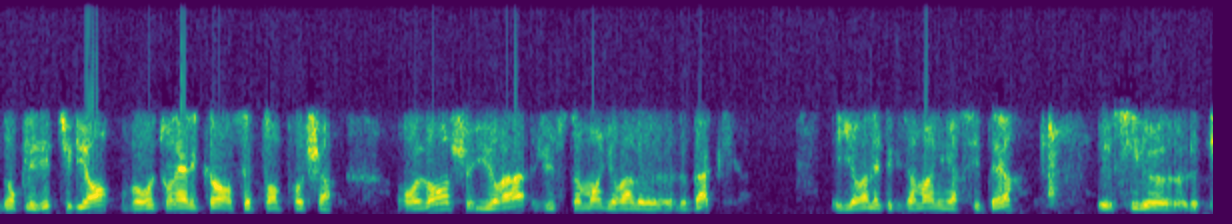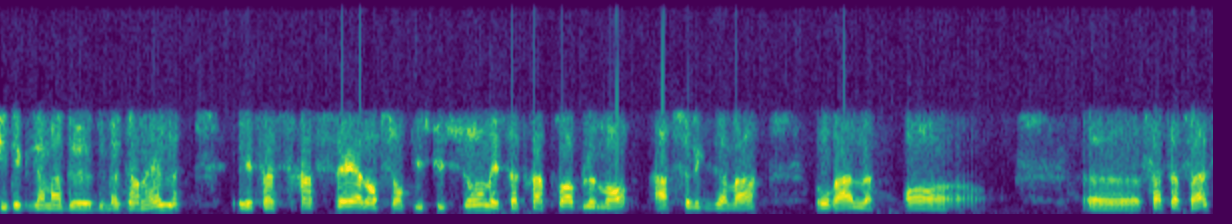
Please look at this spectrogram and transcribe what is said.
Donc les étudiants vont retourner à l'école en septembre prochain. En revanche, il y aura justement il y aura le, bac et il y aura les examens universitaires et aussi le, petit examen de, maternelle. Et ça sera fait à l'ancienne discussion, mais ça sera probablement un seul examen oral en, euh, face à face,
